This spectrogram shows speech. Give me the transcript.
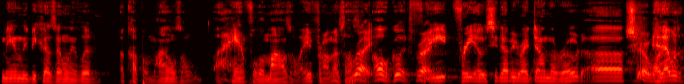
mainly because I only lived a couple miles, a, handful of miles away from it. So I was Right. like, oh, good, free, free OCW right down the road. Uh, Sure, And that not? was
